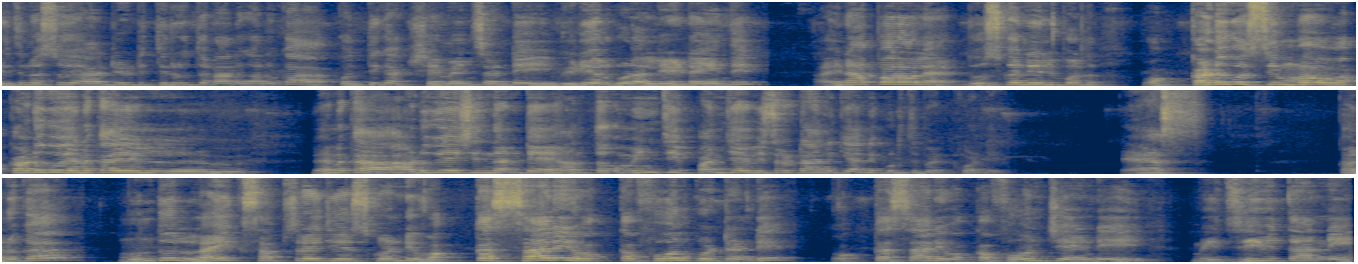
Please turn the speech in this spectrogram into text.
బిజినెస్ అటు ఇటు తిరుగుతున్నాను కనుక కొద్దిగా క్షమించండి. వీడియోలు కూడా లేట్ అయింది. అయినా పర్వాలే దూసుకొని వెళ్ళిపోతుంది ఒక్కడుగు సింహం ఒక్కడుగు వెనక వెనక అడుగు వేసిందంటే అంతకు మించి పంజే విసరటానికి అని గుర్తుపెట్టుకోండి. ఎస్ కనుక ముందు లైక్ సబ్స్క్రైబ్ చేసుకోండి. ఒక్కసారి ఒక్క ఫోన్ కొట్టండి. ఒక్కసారి ఒక్క ఫోన్ చేయండి. మీ జీవితాన్ని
